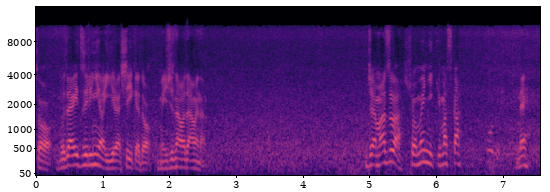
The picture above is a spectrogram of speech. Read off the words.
そう。ブダイ釣りにはいいらしいけどメジナはダメなのじゃあまずは正面に行きますか。ね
